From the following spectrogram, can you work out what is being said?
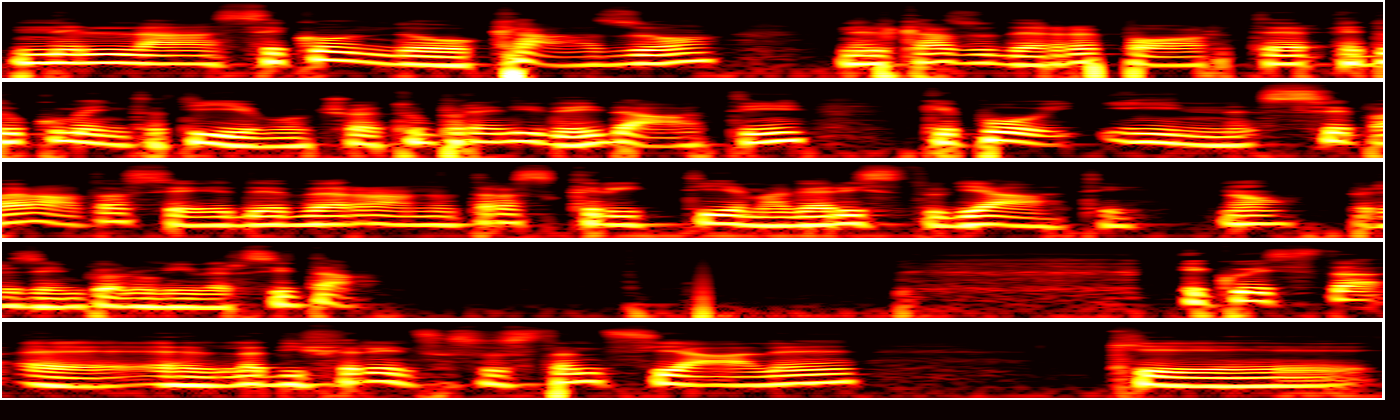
Nel secondo caso, nel caso del reporter, è documentativo, cioè tu prendi dei dati che poi in separata sede verranno trascritti e magari studiati, no? Per esempio all'università. E questa è, la differenza sostanziale che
